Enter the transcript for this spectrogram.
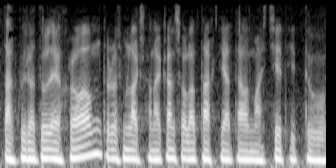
takbiratul ihram terus melaksanakan sholat tahiyat al masjid itu.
